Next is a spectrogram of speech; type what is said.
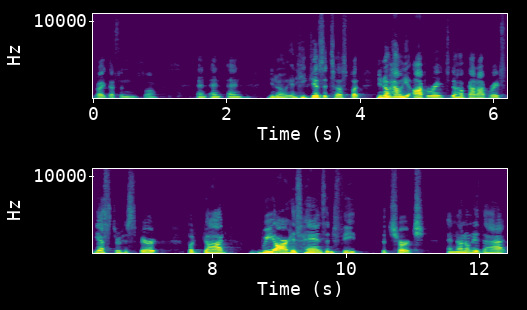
right? That's in the song. And, and, and you know, and He gives it to us. But you know how He operates? You know how God operates? Yes, through His Spirit. But God, we are His hands and feet, the church. And not only that,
